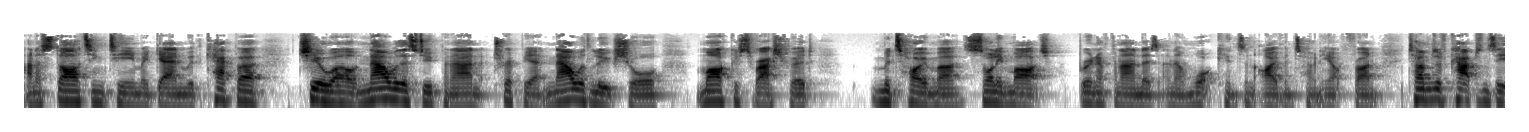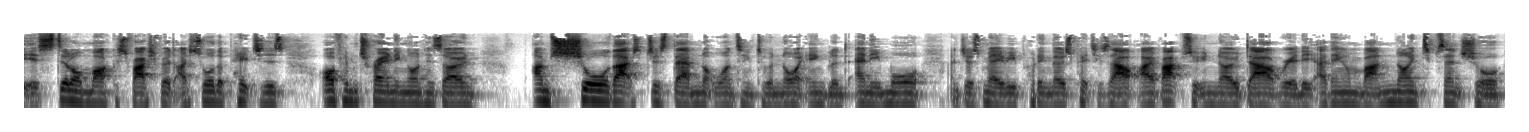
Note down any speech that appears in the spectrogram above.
and a starting team again with Kepa, Chilwell, now with Estupiñán, Trippier, now with Luke Shaw, Marcus Rashford, Mitoma, Solly March, Bruno Fernandes, and then Watkins and Ivan Toney up front. In terms of captaincy, it's still on Marcus Rashford. I saw the pictures of him training on his own I'm sure that's just them not wanting to annoy England anymore and just maybe putting those pictures out. I have absolutely no doubt, really. I think I'm about 90% sure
